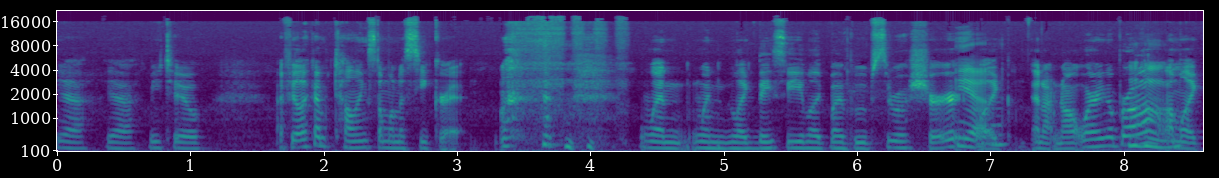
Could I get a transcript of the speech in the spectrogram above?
Yeah, yeah, me too. I feel like I'm telling someone a secret when when like they see like my boobs through a shirt, Yeah. like, and I'm not wearing a bra. Mhm. I'm like,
